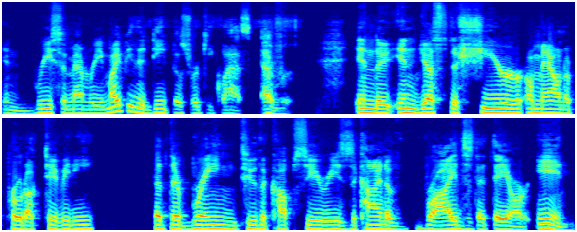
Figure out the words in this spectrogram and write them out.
in recent memory. It might be the deepest rookie class ever in the in just the sheer amount of productivity that they're bringing to the Cup Series, the kind of rides that they are in.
